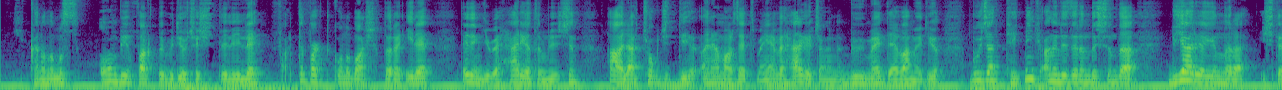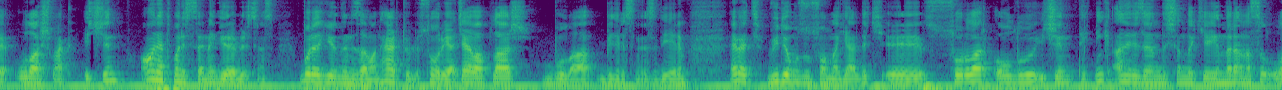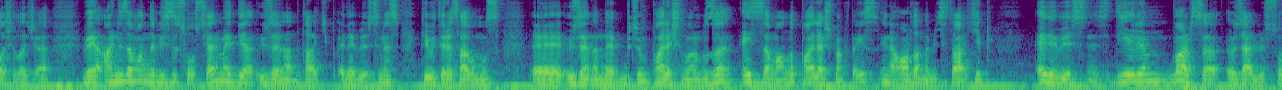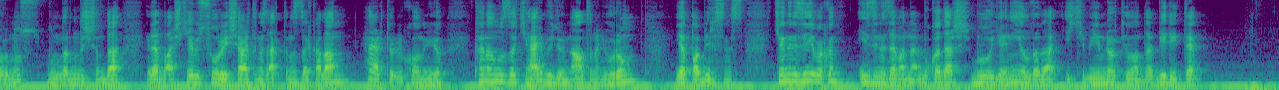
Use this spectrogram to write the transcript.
kanalımız 10.000 farklı video çeşitliliğiyle farklı farklı konu başlıkları ile dediğim gibi her yatırımcı için hala çok ciddi önem arz etmeye ve her geçen gün büyümeye devam ediyor. Bu yüzden teknik analizlerin dışında diğer yayınlara işte ulaşmak için oynatma listelerine girebilirsiniz. Buraya girdiğiniz zaman her türlü soruya cevaplar bulabilirsiniz diyelim. Evet videomuzun sonuna geldik. Ee, sorular olduğu için teknik analizlerin dışındaki yayınlara nasıl ulaşılacağı ve aynı zamanda bizi sosyal medya üzerinden de takip edebilirsiniz. Twitter hesabımız e, üzerinden de bütün paylaşımlarımızı eş zamanlı paylaşmaktayız. Yine oradan da bizi takip edebilirsiniz diyelim. Varsa özel bir sorunuz bunların dışında ya da başka bir soru işaretiniz aklınızda kalan her türlü konuyu kanalımızdaki her videonun altına yorum yapabilirsiniz. Kendinize iyi bakın. İzninize benden bu kadar. Bu yeni yılda da 2024 yılında birlikte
